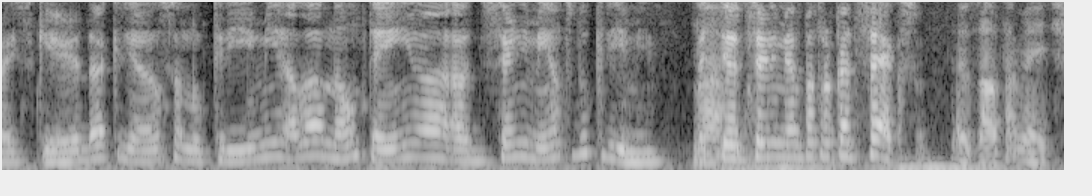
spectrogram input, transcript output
a esquerda, a criança no crime, ela não tem a discernimento do crime. Mas Ah. tem o discernimento para trocar de sexo. Exatamente.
